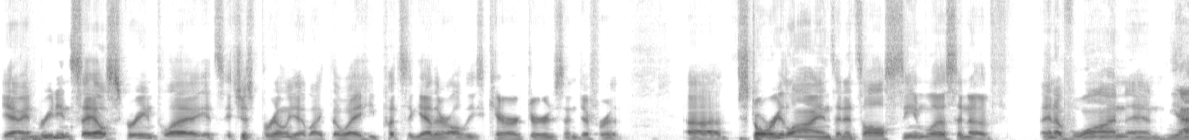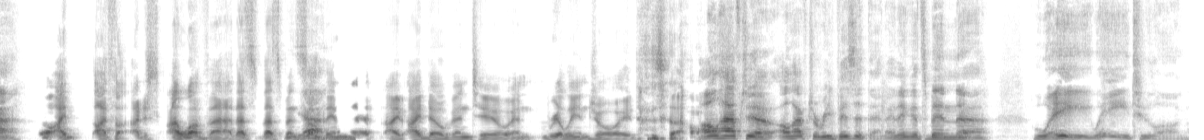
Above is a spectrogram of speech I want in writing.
yeah, and reading Sayles screenplay, it's it's just brilliant. Like the way he puts together all these characters and different uh, storylines, and it's all seamless and of and of one and yeah so I I thought I just I love that. That's that's been Yeah. something that I, I dove into and really enjoyed. so i'll have to i'll have to revisit that i think it's been uh way way too long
